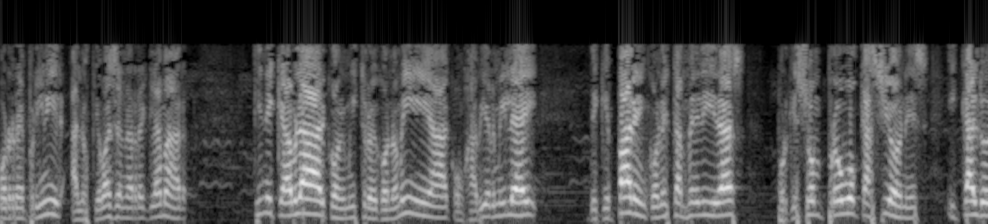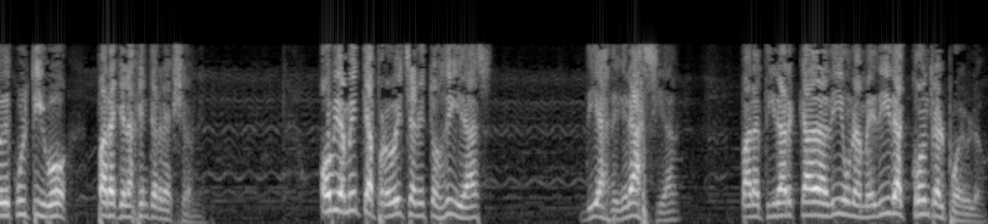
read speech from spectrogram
por reprimir a los que vayan a reclamar, tiene que hablar con el ministro de Economía, con Javier Milei, de que paren con estas medidas porque son provocaciones y caldo de cultivo para que la gente reaccione. Obviamente aprovechan estos días, días de gracia, para tirar cada día una medida contra el pueblo.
